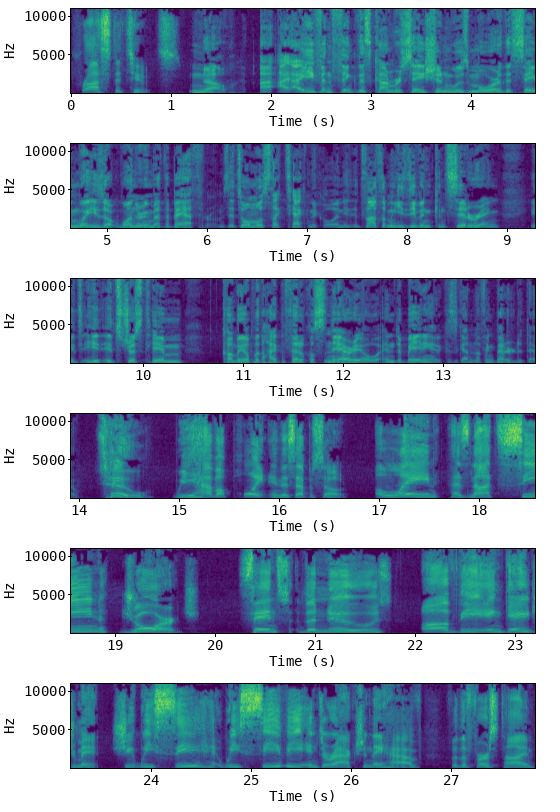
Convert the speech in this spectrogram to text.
prostitutes? No. I, I even think this conversation was more the same way he's wondering about the bathrooms. It's almost like technical, and it's not something he's even considering. It's it's just him coming up with a hypothetical scenario and debating it because he's got nothing better to do. Two, we have a point in this episode. Elaine has not seen George since the news of the engagement. She we see we see the interaction they have for the first time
